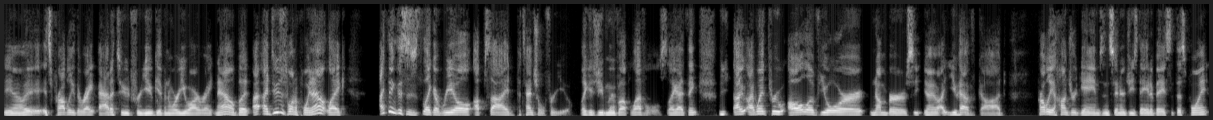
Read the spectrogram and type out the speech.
you know, it's probably the right attitude for you given where you are right now. But I, I do just want to point out, like, I think this is like a real upside potential for you, like as you move up levels. Like I think I, I went through all of your numbers. You know, you have God probably a hundred games in Synergy's database at this point,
